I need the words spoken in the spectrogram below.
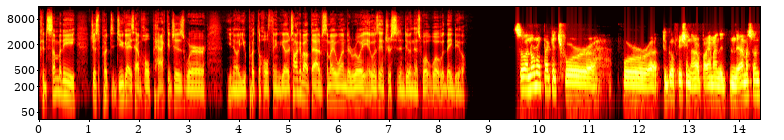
Could somebody just put? Do you guys have whole packages where you know you put the whole thing together? Talk about that. If somebody wanted to really it was interested in doing this, what what would they do? So a normal package for uh, for uh, to go fishing in Arapaima in the, in the Amazon,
